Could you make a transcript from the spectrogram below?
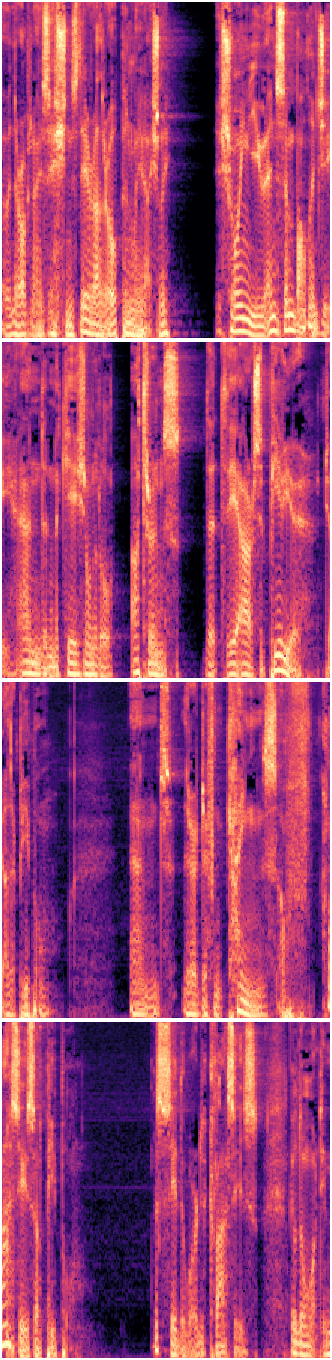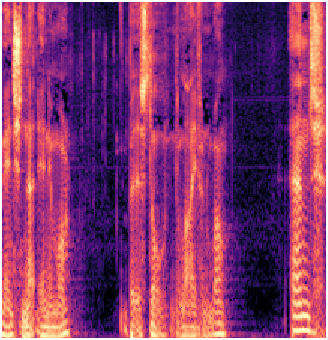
uh, in their organizations, they rather openly actually, showing you in symbology and an occasional little utterance that they are superior to other people. And there are different kinds of classes of people. Let's say the word classes. People don't want to mention that anymore, but it's still alive and well. And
